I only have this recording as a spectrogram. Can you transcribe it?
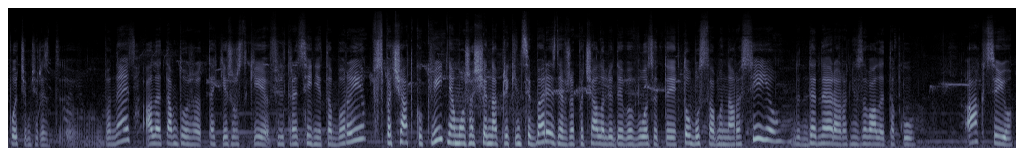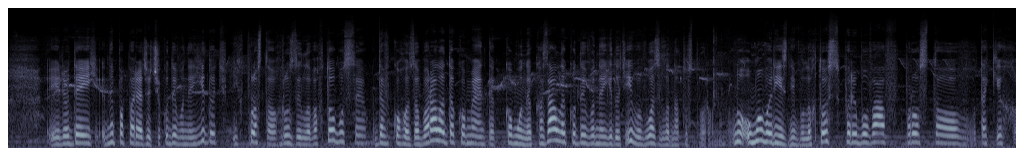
потім через е, Донець, але там дуже такі жорсткі фільтраційні табори. З початку квітня, може ще наприкінці березня, вже почали людей вивозити автобусами на Росію. ДНР організували таку акцію. І людей не попереджуючи, куди вони їдуть, їх просто грузили в автобуси, де в кого забирали документи, кому не казали, куди вони їдуть, і вивозили на ту сторону. Ну умови різні були. Хтось перебував просто в таких е,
